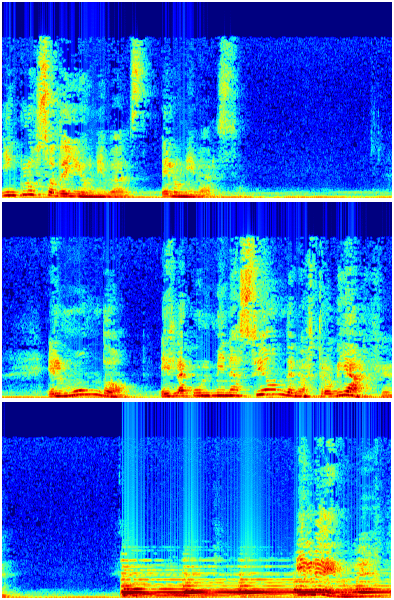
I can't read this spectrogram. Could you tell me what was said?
incluso The Universe, el universo. El mundo es la culminación de nuestro viaje. El héroe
